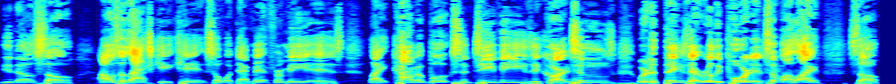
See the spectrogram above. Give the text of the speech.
you know? So i was a latchkey kid. So what that meant for me is like comic books and tvs and cartoons were the things that really poured into my life. So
